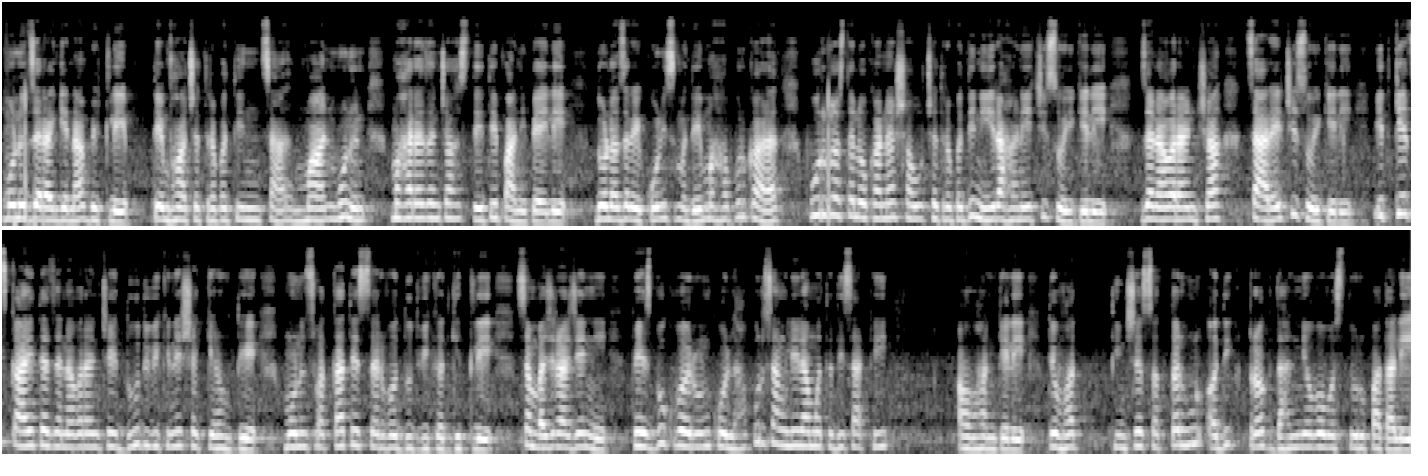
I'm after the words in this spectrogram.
मनोज जरांगेंना भेटले. तेव्हा छत्रपतींचा मान म्हणून महाराजांच्या हस्ते ते पाणी प्यायले. दोन हजार एकोणीसमध्ये महापूर काळात पूरग्रस्त लोकांना शाहू छत्रपतींनी राहण्याची सोय केली. जनावरांच्या चाऱ्याची सोय केली. इतकेच काय त्या जनावरांचे दूध विकणे शक्य नव्हते. म्हणून स्वतः ते सर्व दूध विकत घेतले. संभाजीराजेंनी फेसबुकवरून कोल्हापूर सांगलीला मदतीसाठी आवाहन केले. तेव्हा तीनशे सत्तरहून अधिक ट्रक धान्य व वस्तू रूपात आले.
